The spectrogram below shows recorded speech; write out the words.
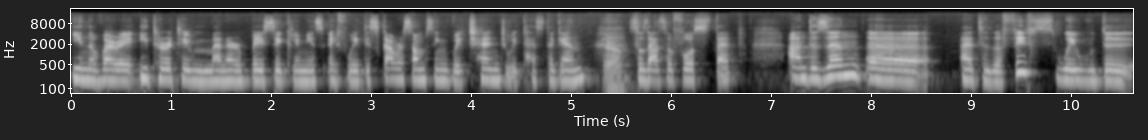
in a very iterative manner basically means if we discover something we change we test again yeah. so that's the first step and then uh, at the fifth we would uh,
